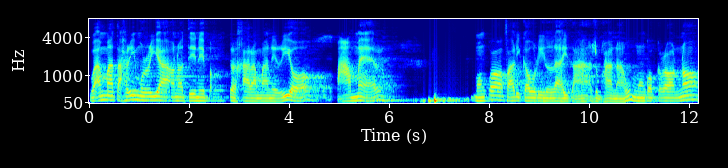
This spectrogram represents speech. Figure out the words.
Wa amma tahrimur riya ana dene keharamane riya pamer. Mongko fali kaulillahi ta'ala subhanahu mongko krana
